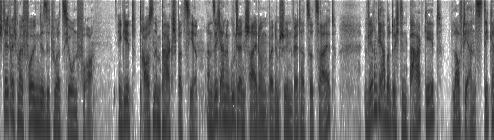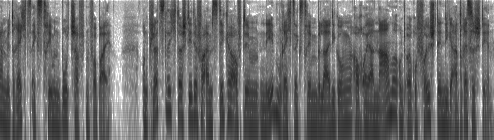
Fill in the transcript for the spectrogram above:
Stellt euch mal folgende Situation vor. Ihr geht draußen im Park spazieren. An sich eine gute Entscheidung bei dem schönen Wetter zurzeit. Während ihr aber durch den Park geht, lauft ihr an Stickern mit rechtsextremen Botschaften vorbei. Und plötzlich, da steht ihr vor einem Sticker, auf dem neben rechtsextremen Beleidigungen auch euer Name und eure vollständige Adresse stehen.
